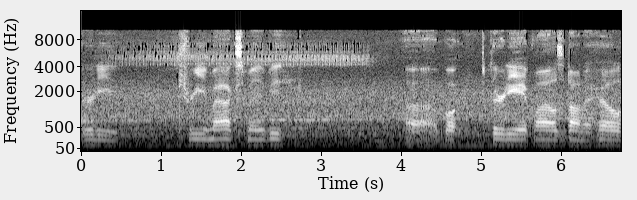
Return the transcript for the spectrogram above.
33 max maybe, uh, about 38 miles down a hill.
